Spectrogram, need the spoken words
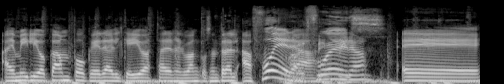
A Emilio Campo, que era el que iba a estar en el Banco Central, afuera. Afuera. Eh,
